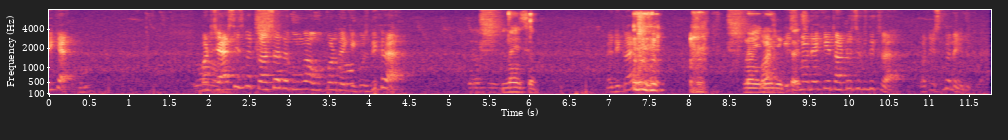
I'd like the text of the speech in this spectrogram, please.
ठीक है? बट जैसे इसमें कर्सर देखूँगा ऊपर देखिए कुछ दिख रहा है? नहीं सर। नहीं दिख रहा है? नहीं नहीं बट दिखता इसमें देखिए 36 दिख रहा है बट इसमें नहीं दिख रहा है।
